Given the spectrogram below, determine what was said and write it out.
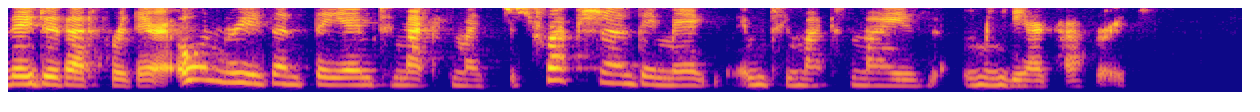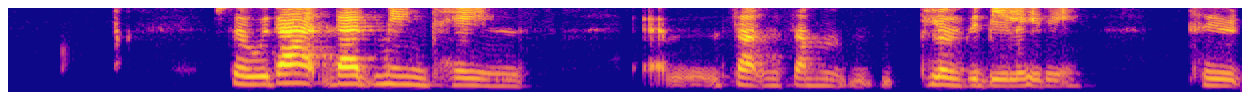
they do that for their own reasons. They aim to maximize disruption. They aim to maximize media coverage. So that that maintains um, some some plausibility to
